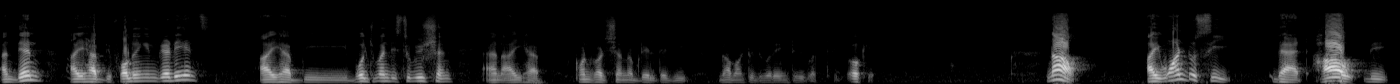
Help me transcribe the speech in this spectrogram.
And then I have the following ingredients. I have the Boltzmann distribution and I have conversion of delta G gamma to the power n to the power 3 okay. Now I want to see that how the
